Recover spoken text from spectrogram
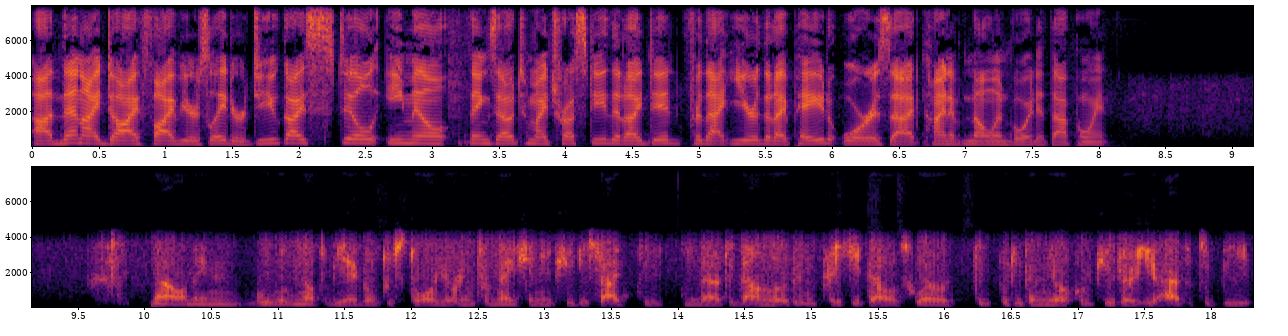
uh, then I die five years later, do you guys still email things out to my trustee that I did for that year that I paid? Or is that kind of null and void at that point? No, I mean we will not be able to store your information if you decide to, you know, to download and take it elsewhere or to put it on your computer. You have to be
